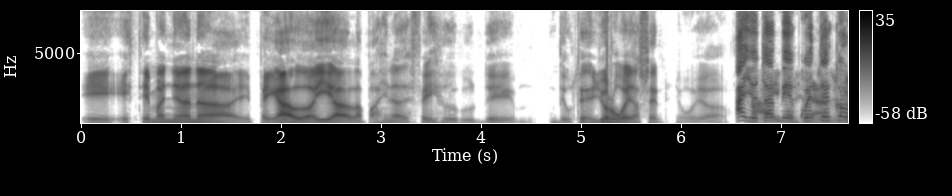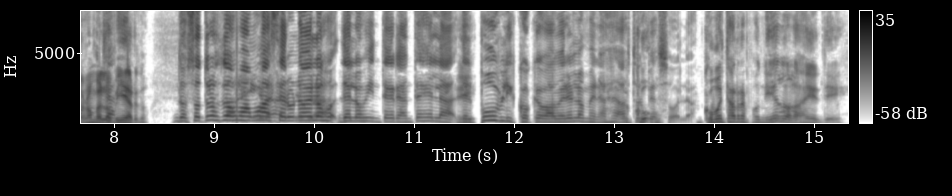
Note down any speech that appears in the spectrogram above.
eh, esté mañana eh, pegado ahí a la página de Facebook de, de ustedes. Yo lo voy a hacer. Yo voy a... Ah, yo también. Cuenten con. Yo no me lo ya- pierdo. Nosotros dos Ay, vamos a ser uno de los, de los integrantes de la, Sí. del público que va a ver el homenaje a Astor ¿Cómo- Piazzolla. ¿Cómo está respondiendo la gente,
